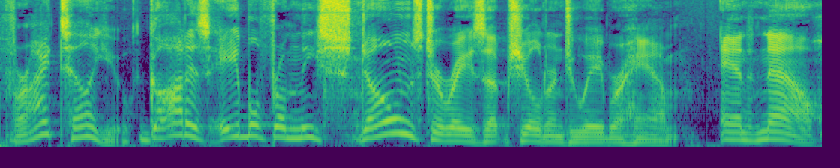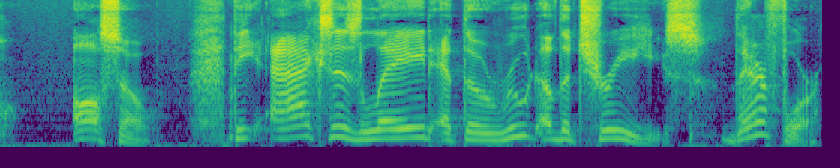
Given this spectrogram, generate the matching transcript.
For I tell you, God is able from these stones to raise up children to Abraham. And now, also, the axe is laid at the root of the trees. Therefore,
